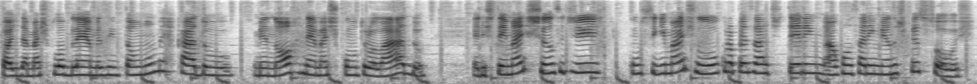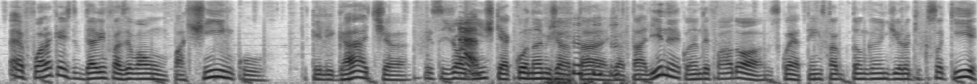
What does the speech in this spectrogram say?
pode dar mais problemas. Então, no mercado menor, né, mais controlado, eles têm mais chance de conseguir mais lucro, apesar de terem alcançarem menos pessoas. É, fora que eles devem fazer um pachinko, aquele gacha, esses joguinhos é. que a Konami já tá, já tá ali, né? Konami tem falado, ó, Square, tem, estão tá, ganhando dinheiro aqui com isso aqui,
